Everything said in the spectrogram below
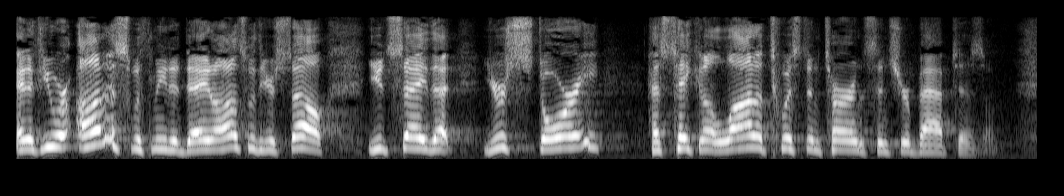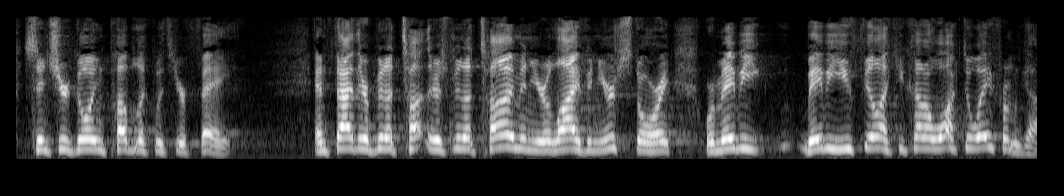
And if you were honest with me today and honest with yourself, you'd say that your story has taken a lot of twists and turns since your baptism, since you're going public with your faith. In fact, there been a t- there's been a time in your life, in your story, where maybe, maybe you feel like you kind of walked away from God.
